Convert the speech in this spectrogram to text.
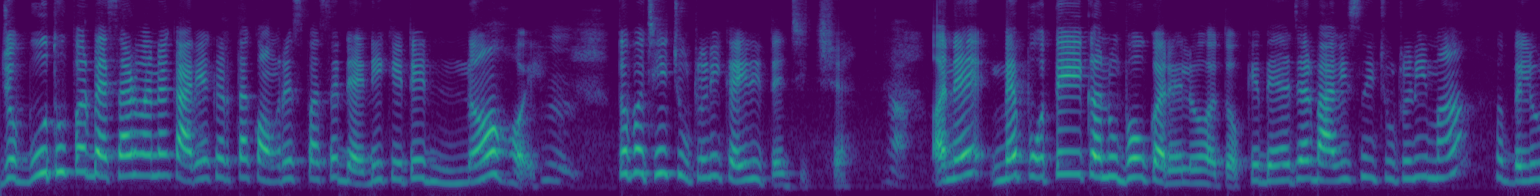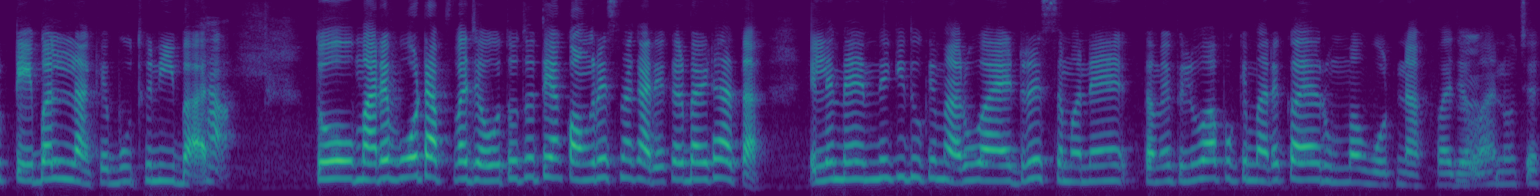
જો બૂથ ઉપર બેસાડવાના કાર્યકર્તા કોંગ્રેસ પાસે ડેડિકેટેડ ન હોય તો પછી ચૂંટણી કઈ રીતે જીતશે. અને મેં પોતે એક અનુભવ કરેલો હતો કે બે હજાર બાવીસની ચૂંટણીમાં પેલું ટેબલ નાખે બૂથની બહાર. તો મારે વોટ આપવા જવો તો તો ત્યાં કોંગ્રેસના કાર્યકર બેઠા હતા એટલે મેં એમને કીધું કે મારું આ એડ્રેસ મને તમે પેલું આપો કે મારે કયા રૂમમાં વોટ નાખવા. જવાનું છે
